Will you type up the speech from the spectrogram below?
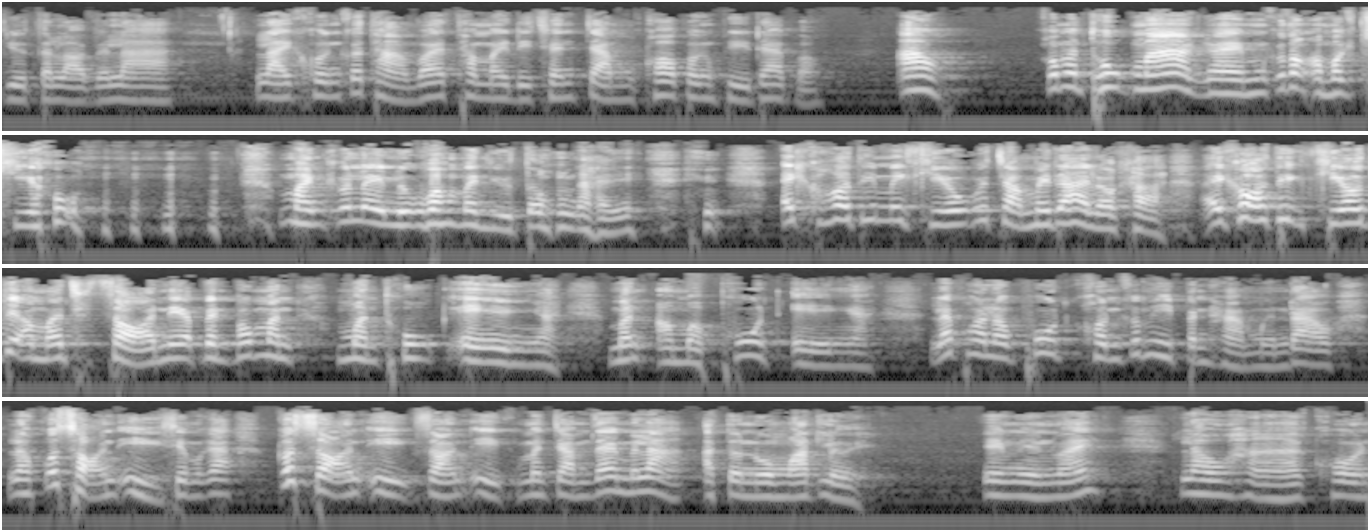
อยู่ตลอดเวลา หลายคนก็ถามว่าทำไมดิฉันจำข้อพังพีได้บอกอ้าว ก็มันทุกข์มากไง มันก็ต้องเอามาเคี้ยว มันก็เลยรู้ว่ามันอยู่ตรงไหน ไอ้ข้อที่ไม่เคี้ยวก็จำไม่ได้หรอกค่ะ ไอ้ข้อที่เคี้ยวที่เอามาสอนเนี่ย เป็นเพราะมันมันทุกข์เองไง มันเอามาพูดเองไง แล้วพอเราพูดคนก็มีปัญหาเหมือนเรา เราก็สอนอีกใช่ไหมคะ ก็สอนอีกสอนอีก มันจำได้ไหมล่ะ อัตโนมัติเลยเอเมนไหม เราหาคน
